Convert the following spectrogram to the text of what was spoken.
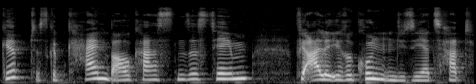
gibt. Es gibt kein Baukastensystem für alle ihre Kunden, die sie jetzt hat.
